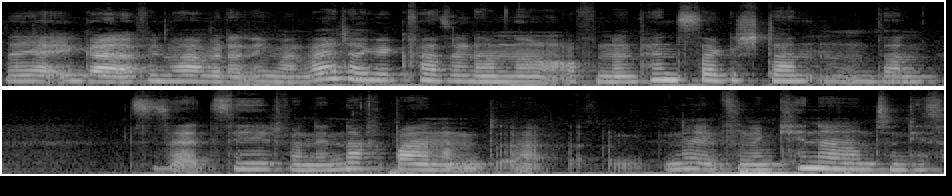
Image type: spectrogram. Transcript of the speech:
Naja, egal, auf jeden Fall haben wir dann irgendwann weitergequasselt, haben dann am offenen Fenster gestanden und dann hat sie erzählt von den Nachbarn und äh, ne, von den Kindern und so. Und die so,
